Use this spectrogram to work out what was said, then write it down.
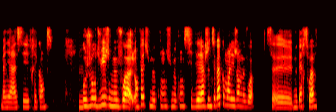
de manière assez fréquente. Mm. Aujourd'hui, je me vois, en fait, je me, je me considère, je ne sais pas comment les gens me voient, me perçoivent.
